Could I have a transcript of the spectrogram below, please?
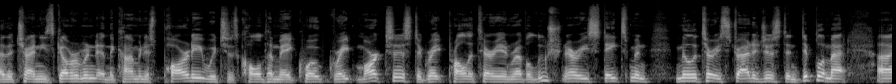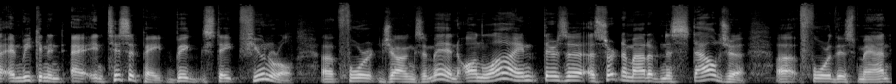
uh, the Chinese government and the Communist Party, which has called him a, quote, great Marxist, a great proletarian revolutionary, statesman, military strategist, and diplomat. Uh, and we can in- uh, anticipate big state funeral uh, for Jiang Zemin. Online, there's a, a certain amount of nostalgia uh, for this man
